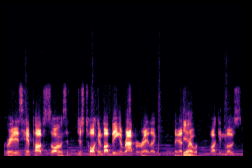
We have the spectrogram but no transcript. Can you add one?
greatest hip hop songs. Just talking about being a rapper, right? Like, like that's Yeah. probably one of the fucking most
